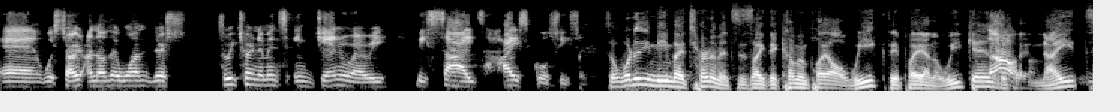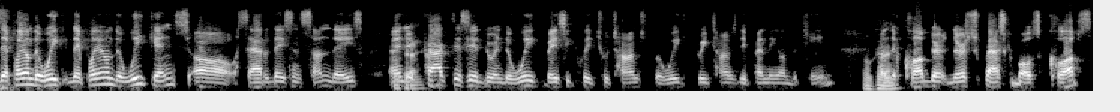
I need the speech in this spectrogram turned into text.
and we start another one. There's three tournaments in January besides high school season. so what do you mean by tournaments? Is like they come and play all week? They play on the weekends? No. They play nights? They play on the week. They play on the weekends, uh, Saturdays and Sundays, and they practice it during the week, basically two times per week, three times depending on the team. okay. And the club, there, there's basketball clubs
